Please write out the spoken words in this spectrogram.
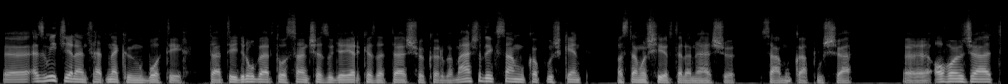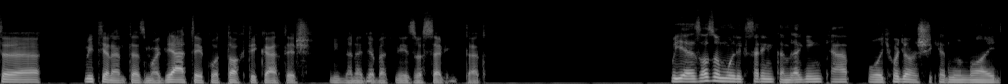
Ez mit jelenthet nekünk, Boti? Tehát így Roberto Sánchez ugye érkezett első körbe második számú kapusként, aztán most hirtelen első számú kapussá avanzsált. Mit jelent ez majd játékot, taktikát és minden egyebet nézve szerinted? Ugye ez azon múlik szerintem leginkább, hogy hogyan sikerül majd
